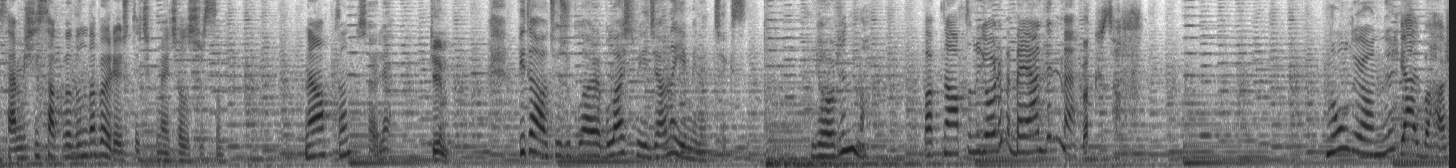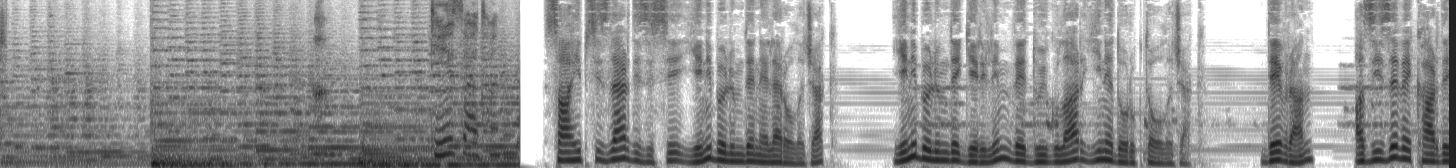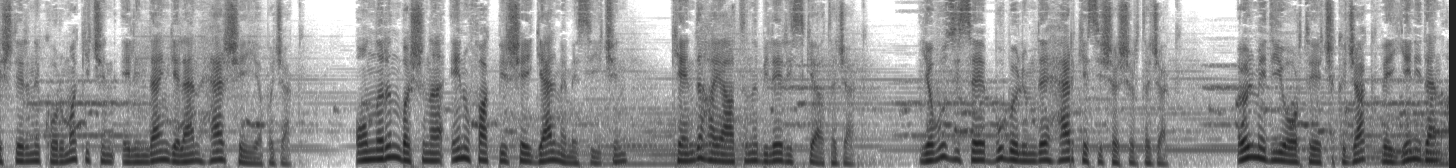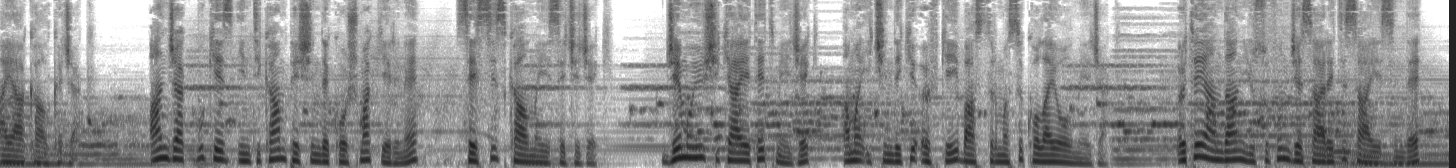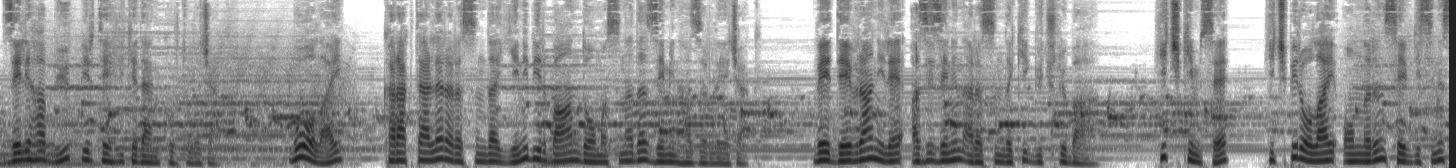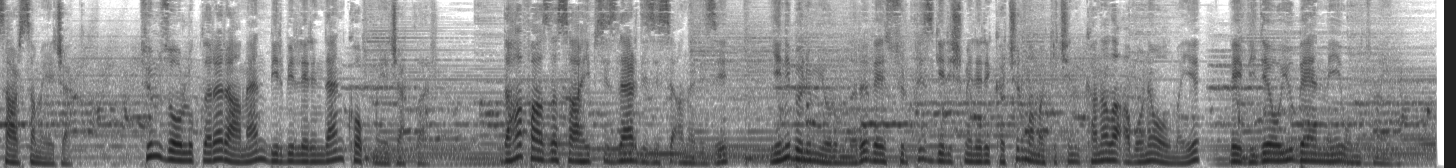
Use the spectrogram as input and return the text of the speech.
Sen bir şey sakladığında böyle üste çıkmaya çalışırsın. Ne yaptın? Söyle. Kim? Bir daha çocuklara bulaşmayacağına yemin edeceksin. Gördün mü? Bak ne yaptığını gördün mü? Beğendin mi? Bak. Ne oluyor anne? Gel Bahar. Değil zaten. Sahipsizler dizisi yeni bölümde neler olacak? Yeni bölümde gerilim ve duygular yine dorukta olacak. Devran, Azize ve kardeşlerini korumak için elinden gelen her şeyi yapacak. Onların başına en ufak bir şey gelmemesi için kendi hayatını bile riske atacak. Yavuz ise bu bölümde herkesi şaşırtacak. Ölmediği ortaya çıkacak ve yeniden ayağa kalkacak. Ancak bu kez intikam peşinde koşmak yerine sessiz kalmayı seçecek. Cemo'yu şikayet etmeyecek ama içindeki öfkeyi bastırması kolay olmayacak. Öte yandan Yusuf'un cesareti sayesinde Zeliha büyük bir tehlikeden kurtulacak. Bu olay, karakterler arasında yeni bir bağın doğmasına da zemin hazırlayacak. Ve Devran ile Azize'nin arasındaki güçlü bağ. Hiç kimse, hiçbir olay onların sevgisini sarsamayacak. Tüm zorluklara rağmen birbirlerinden kopmayacaklar. Daha fazla Sahipsizler dizisi analizi, yeni bölüm yorumları ve sürpriz gelişmeleri kaçırmamak için kanala abone olmayı ve videoyu beğenmeyi unutmayın.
